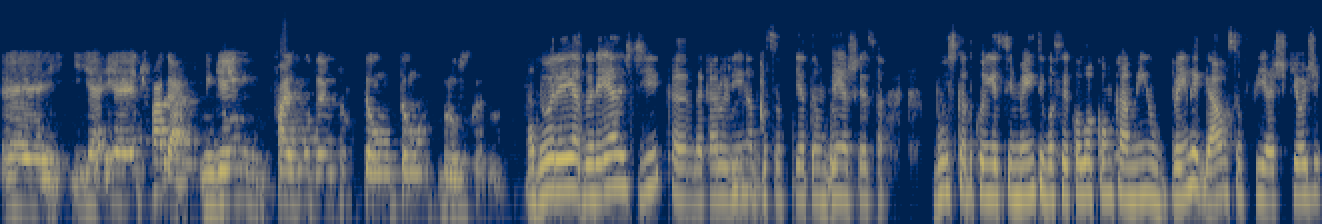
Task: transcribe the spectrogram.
é, e, é, é, devagar. Ninguém faz mudanças tão, tão bruscas. Adorei, adorei as dicas da Carolina, da Sofia também. Acho que essa busca do conhecimento e você colocou um caminho bem legal, Sofia. Acho que hoje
